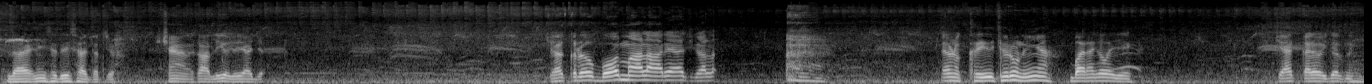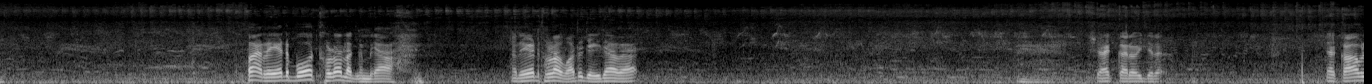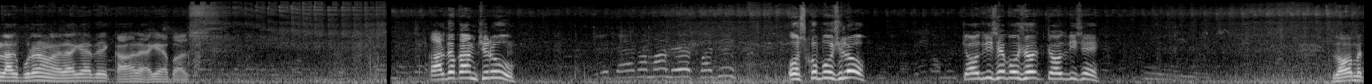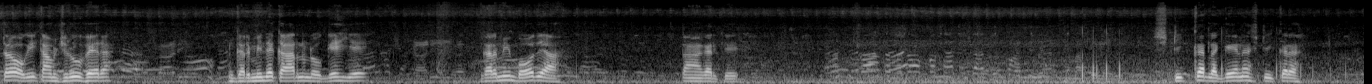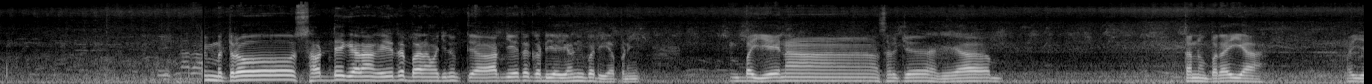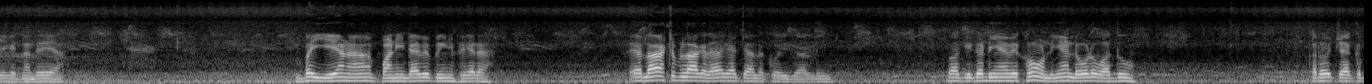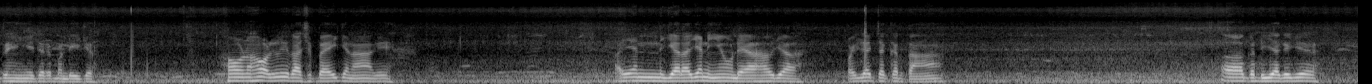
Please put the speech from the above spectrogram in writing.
ਲੈ ਨਹੀਂ ਸਿੱਧੀ ਸਾਈਡਰ ਚ। ਸ਼ਾਇਦ ਖਾਲੀ ਹੋ ਜਾਏ ਅੱਜ। ਚੈੱਕ ਕਰੋ ਬਹੁਤ ਮਾਲ ਆ ਰਿਹਾ ਅੱਜ ਕੱਲ ਇਹ ਹੁਣ ਖਰੀਦ ਸ਼ੁਰੂ ਹੋਣੀ ਆ 12 ਕੁ ਵਜੇ। ਚੈੱਕ ਕਰੋ ਇਧਰ ਤੁਸੀਂ ਪਰ ਰੇਟ ਬਹੁਤ ਥੋੜਾ ਲੱਗਣ ਡਿਆ। ਰੇਟ ਥੋੜਾ ਵੱਧ ਚਾਹੀਦਾ ਵਾ। ਚੈੱਕ ਕਰੋ ਇਧਰ ਇਹ ਕਾਬ ਲਾਗ ਪੂਰਾ ਹੋਣਾ ਰਹਿ ਗਿਆ ਤੇ ਕਾਰ ਰਹਿ ਗਿਆ ਬਸ कर दो काम शुरू उसको पूछ लो चौधरी से पूछो चौधरी से लो मित्र हो गई काम शुरू फिर गर्मी के कारण रुक गए ये गर्मी बहुत आ ਤਾਂ ਕਰਕੇ ਸਟicker ਲੱਗੇ ਨਾ ਸਟicker ਮਿੱਤਰੋ 11:30 ਵਜੇ ਤੇ 12 ਵਜੇ ਨੂੰ ਤਿਆਰ ਜੇ ਤੇ ਗੱਡੀ ਆ ਜਾਣੀ ਭਰੀ ਆਪਣੀ। ਭਈਏ ਨਾ ਅਸਲ 'ਚ ਹੈਗੇ ਆ, ਤੁਹਾਨੂੰ ਪਤਾ ਹੀ ਆ ਭਈਏ ਕਿਦਾਂ ਦੇ ਆ। ਭਈਏ ਨਾ ਪਾਣੀ ਡਾਵੇ ਪੀਣ ਫੇਰ। ਇਹ ਲਾਸਟ ਬਲਾਕ ਰਹਿ ਗਿਆ, ਚੱਲ ਕੋਈ ਗੱਲ ਨਹੀਂ ਬਾਕੀ ਗੱਡੀਆਂ ਵੇਖੋ ਹੁੰਦੀਆਂ ਲੋਡ ਵਾਧੂ। ਕਰੋ ਚੈੱਕ ਤੁਸੀਂ ਇਧਰ ਮੰਡੀ 'ਚ। ਹੁਣ ਹੌਲੀ ਹੌਲੀ ਰਸ਼ ਪੈ ਹੀ ਜਾਣਾ ਆਗੇ ਅਜੇ ਨਜ਼ਾਰਾ ਜਿਹਾ ਨਹੀਂ ਆਉਂਦਿਆ ਇਹੋ ਜਿਹਾ। ਪਹਿਲਾ ਚੱਕਰ ਤਾਂ। ਆ ਗੱਡੀ ਆ ਗਈ ਜੇ,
